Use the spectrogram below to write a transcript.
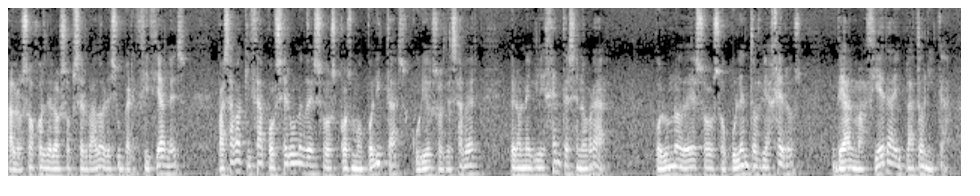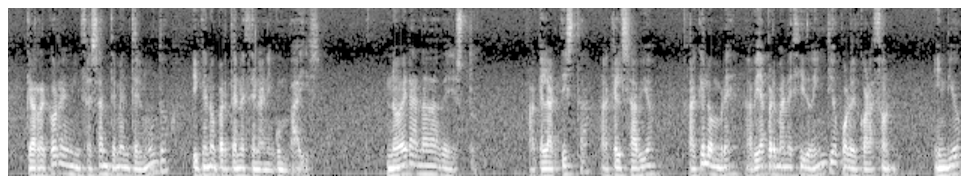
A los ojos de los observadores superficiales, pasaba quizá por ser uno de esos cosmopolitas, curiosos de saber, pero negligentes en obrar, por uno de esos opulentos viajeros, de alma fiera y platónica, que recorren incesantemente el mundo y que no pertenecen a ningún país. No era nada de esto. Aquel artista, aquel sabio, aquel hombre había permanecido indio por el corazón, indio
